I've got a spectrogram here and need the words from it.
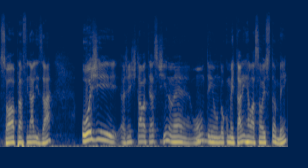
só pra finalizar, hoje a gente tava até assistindo, né, ontem um documentário em relação a isso também.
